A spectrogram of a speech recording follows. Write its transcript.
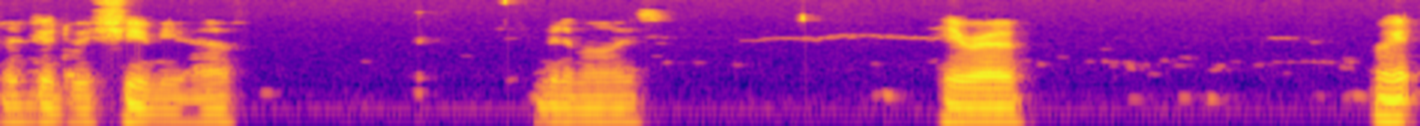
I'm going to assume you have. Minimize. Hero. Okay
